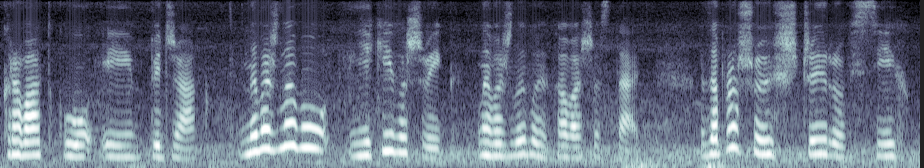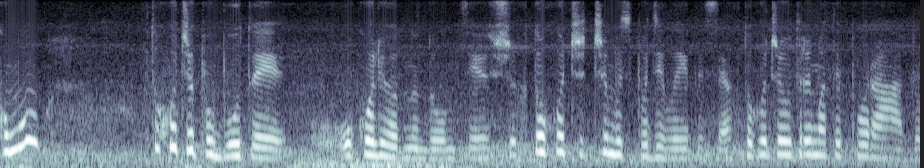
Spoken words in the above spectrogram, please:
краватку і піджак. Неважливо, який ваш вік, неважливо, яка ваша стать. Запрошую щиро всіх, кому хто хоче побути колі однодумців, що- хто хоче чимось поділитися, хто хоче отримати пораду,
